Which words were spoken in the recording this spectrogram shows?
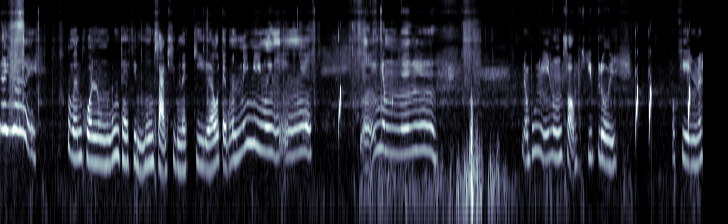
ง่ายๆมันควรลงตั้งแต่สิบโมงสามสิบนาทีแล้ว แต่มันไม่มีเวลายังไงเดี๋ยวพรุ่งนี้ลงสองคลิปเลย โอเคนะ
